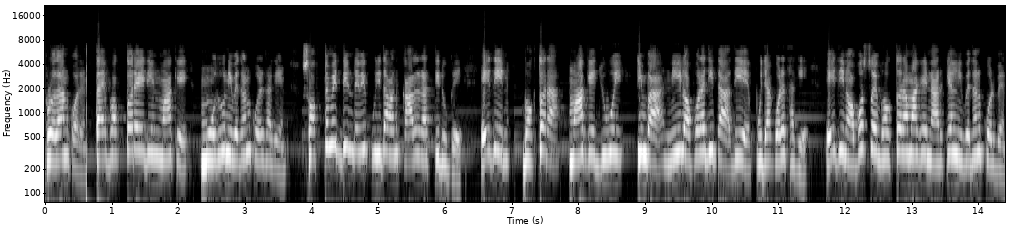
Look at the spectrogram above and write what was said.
প্রদান করেন। তাই ভক্তরা এই দিন মাকে মধু নিবেদন করে থাকেন। সপ্তমীর দিন দেবী পূজিতা হন কাল রাত্রি রূপে। এই দিন ভক্তরা মাকে জুই কিংবা নীল অপরাজিতা দিয়ে পূজা করে থাকে। এই দিন অবশ্যই ভক্তরা মাকে নারকেল নিবেদন করবেন।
